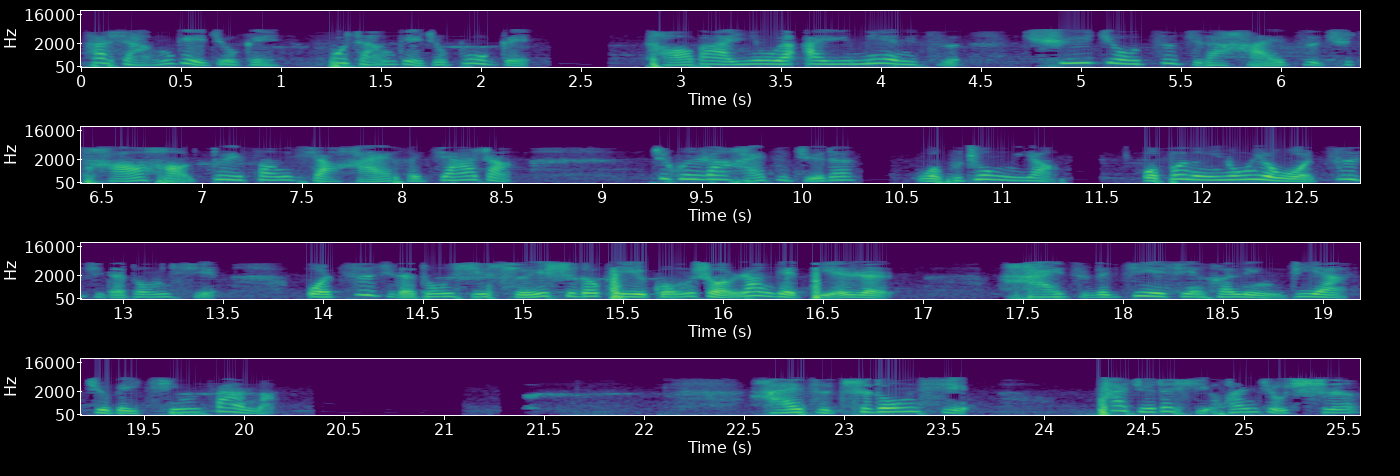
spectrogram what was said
他想给就给，不想给就不给。陶爸因为碍于面子，屈就自己的孩子去讨好对方小孩和家长，这会让孩子觉得我不重要，我不能拥有我自己的东西，我自己的东西随时都可以拱手让给别人，孩子的界限和领地啊就被侵犯了。孩子吃东西。他觉得喜欢就吃，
